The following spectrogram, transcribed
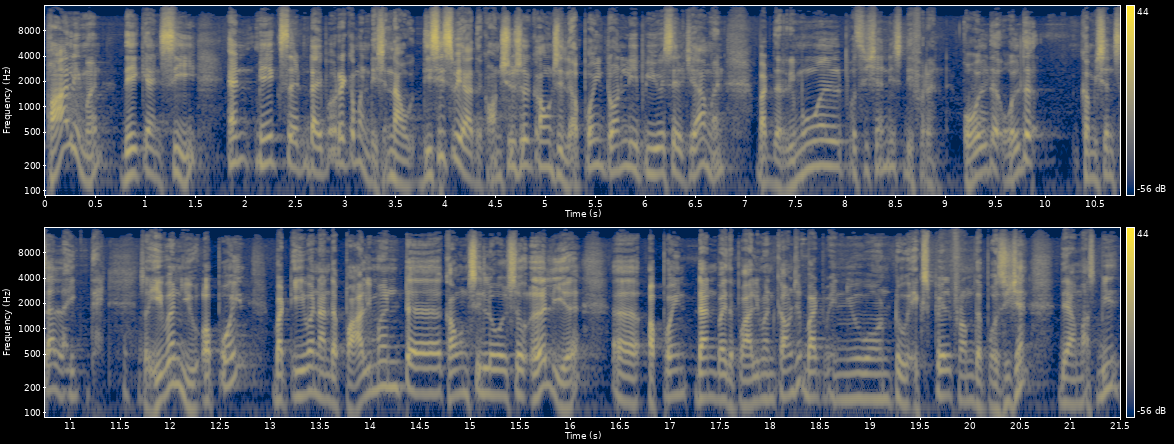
parliament, they can see and make certain type of recommendation. Now, this is where the Constitutional Council appoint only PUSL chairman, but the removal position is different. All the, all the commissions are like that. So even you appoint, but even under Parliament uh, Council also earlier, uh, appoint done by the Parliament Council, but when you want to expel from the position, there must be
